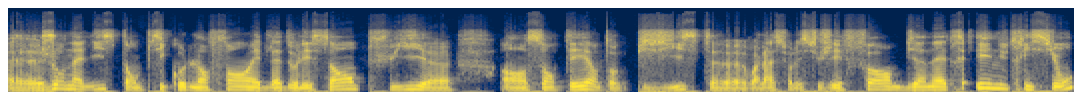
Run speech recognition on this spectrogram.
euh, journaliste en psycho de l'enfant et de l'adolescent, puis euh, en santé en tant que pigiste, euh, voilà sur les sujets forme, bien-être et nutrition.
